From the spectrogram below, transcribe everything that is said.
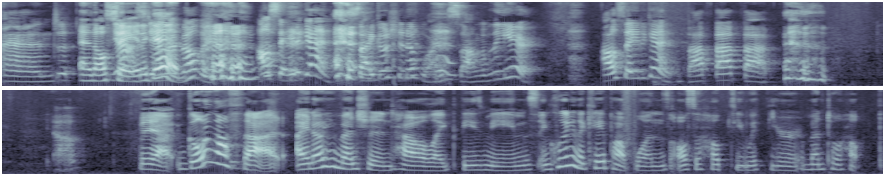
and And I'll say yeah, it again. I'll say it again. Psycho should have won Song of the Year. I'll say it again. Bop bop bop. Yeah. But yeah, going off that, I know you mentioned how like these memes, including the K-pop ones, also helped you with your mental health. Do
